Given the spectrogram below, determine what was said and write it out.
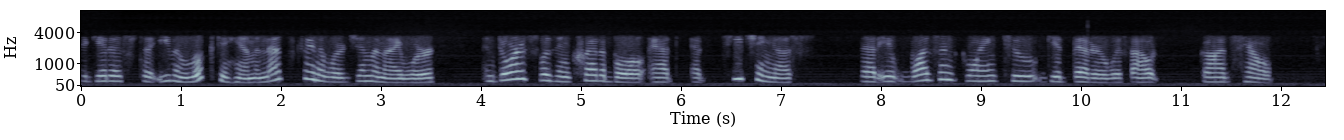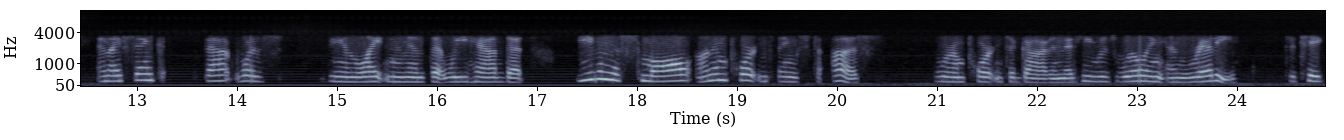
to get us to even look to Him, and that's kind of where Jim and I were. And Doris was incredible at at teaching us that it wasn't going to get better without God's help, and I think that was the enlightenment that we had that even the small, unimportant things to us were important to God and that He was willing and ready to take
